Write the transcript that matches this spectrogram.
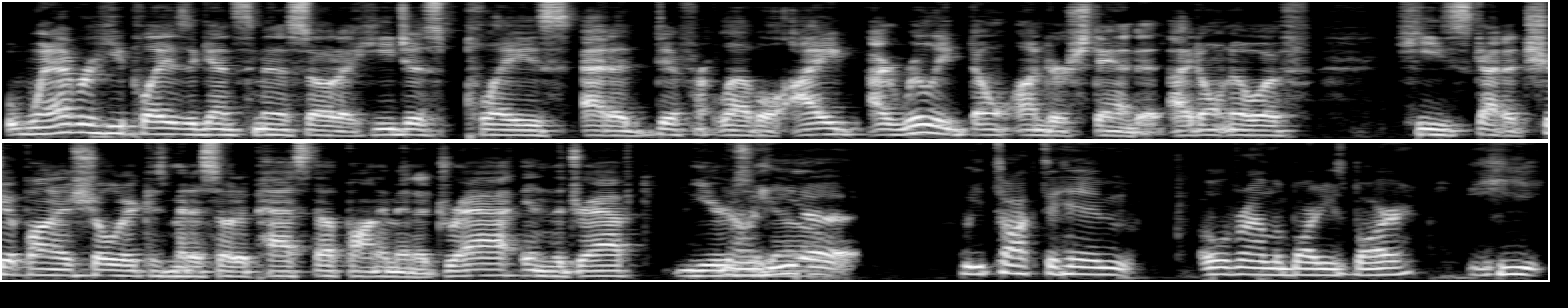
whenever he plays against Minnesota, he just plays at a different level. I, I really don't understand it. I don't know if he's got a chip on his shoulder because Minnesota passed up on him in a draft in the draft years no, ago. He, uh, we talked to him over on Lombardi's bar. He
